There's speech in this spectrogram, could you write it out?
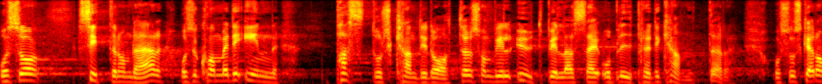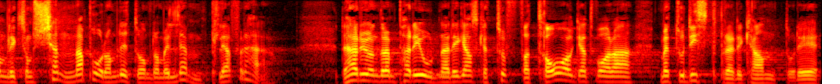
Och så sitter de där och så kommer det in pastorskandidater som vill utbilda sig och bli predikanter. Och så ska de liksom känna på dem lite om de är lämpliga för det här. Det här är under en period när det är ganska tuffa tag att vara metodistpredikant och det är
